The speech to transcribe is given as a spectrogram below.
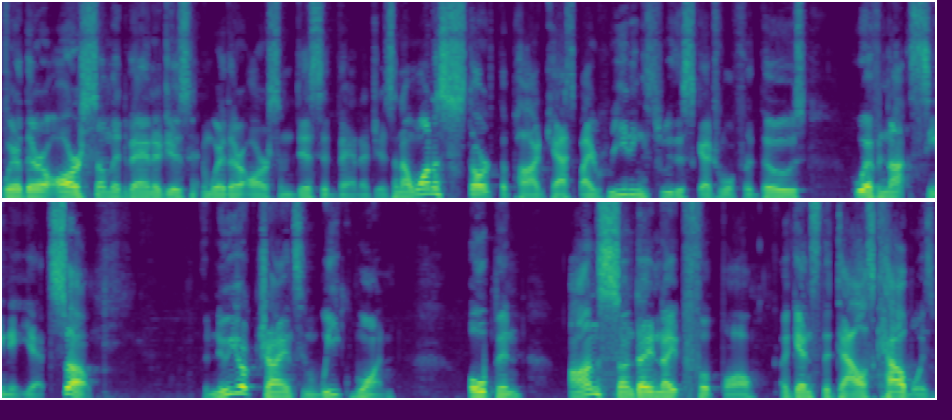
where there are some advantages and where there are some disadvantages. And I want to start the podcast by reading through the schedule for those who have not seen it yet. So, the New York Giants in week one open on Sunday Night Football against the Dallas Cowboys.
